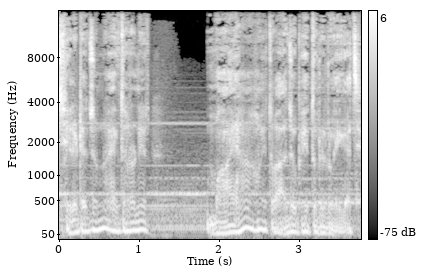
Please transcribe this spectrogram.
ছেলেটার জন্য এক ধরনের মায়া হয়তো আজও ভেতরে রয়ে গেছে।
